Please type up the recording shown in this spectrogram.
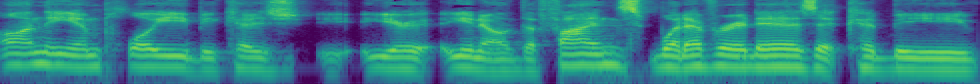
on the employee because you're you know the fines whatever it is it could be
